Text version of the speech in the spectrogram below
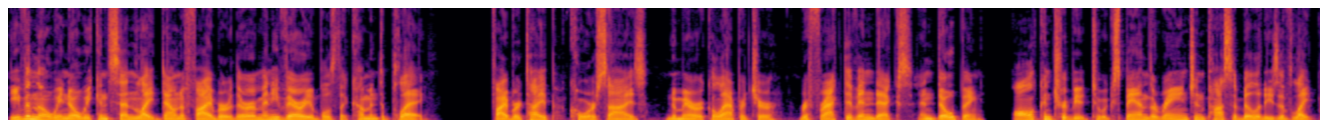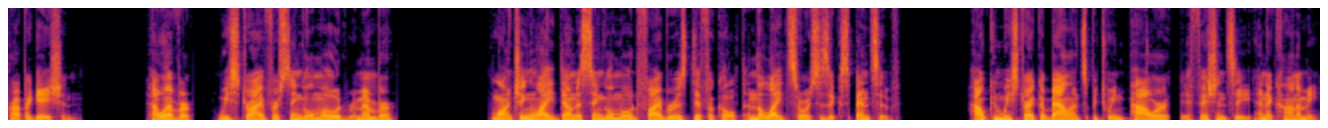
Even though we know we can send light down a fiber, there are many variables that come into play. Fiber type, core size, numerical aperture, refractive index, and doping all contribute to expand the range and possibilities of light propagation. However, we strive for single mode, remember? Launching light down a single mode fiber is difficult and the light source is expensive. How can we strike a balance between power, efficiency, and economy?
